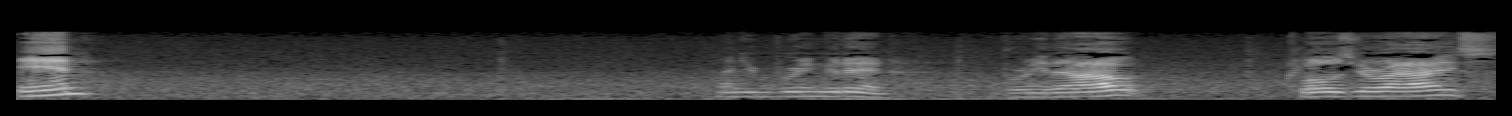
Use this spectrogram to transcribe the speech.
in. And you bring it in. Breathe out. Close your eyes.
